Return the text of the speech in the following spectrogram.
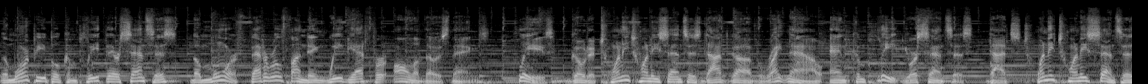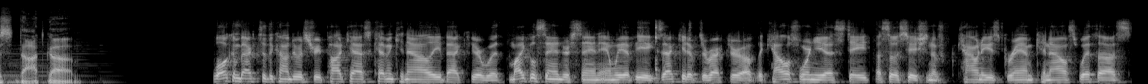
The more people complete their census, the more federal funding we get for all of those things. Please go to 2020census.gov right now and complete your census. That's 2020census.gov. Welcome back to the Conduit Street podcast. Kevin Kinnally back here with Michael Sanderson, and we have the executive director of the California State Association of Counties, Graham Knaus, with us.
